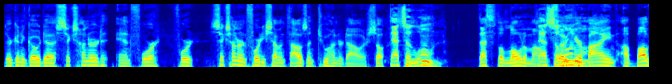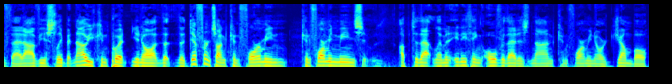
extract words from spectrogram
they're going to go to six hundred and four four six hundred forty-seven thousand two hundred dollars. So That's a loan. that's the loan amount. That's the so loan you're amount. buying above that, obviously, but now you can put, you know, the the difference on conforming. Conforming means up to that limit. Anything over that is non-conforming or jumbo.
